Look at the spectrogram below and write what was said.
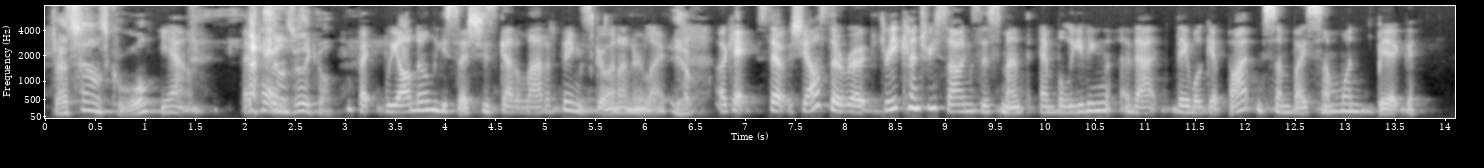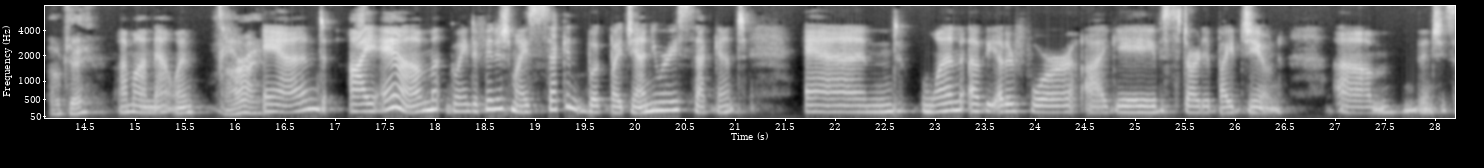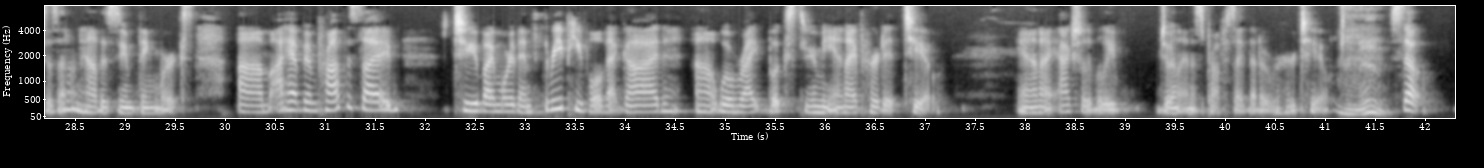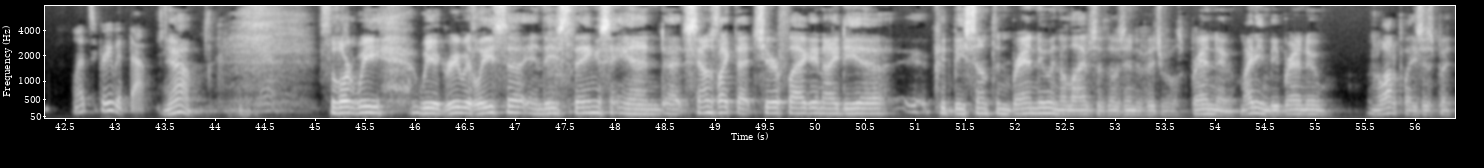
That sounds cool. Yeah. Okay. That sounds really cool. But we all know Lisa. She's got a lot of things going on in her life. Yep. Okay. So she also wrote three country songs this month and believing that they will get bought and sung by someone big. Okay. I'm on that one. All right. And I am going to finish my second book by January 2nd. And one of the other four I gave started by June. Um, then she says, I don't know how this Zoom thing works. Um, I have been prophesied to by more than three people that God uh, will write books through me, and I've heard it too. And I actually believe Joanne has prophesied that over her too. Amen. So let's agree with that. Yeah. So Lord, we, we agree with Lisa in these things and uh, it sounds like that chair flagging idea could be something brand new in the lives of those individuals. Brand new. Might even be brand new in a lot of places, but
